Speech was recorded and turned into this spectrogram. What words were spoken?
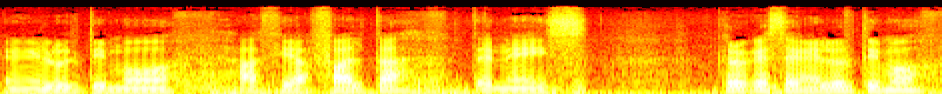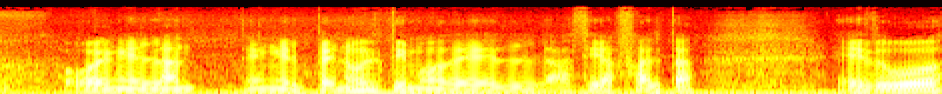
en el último hacía falta tenéis creo que es en el último o en el en el penúltimo del hacía falta Edu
